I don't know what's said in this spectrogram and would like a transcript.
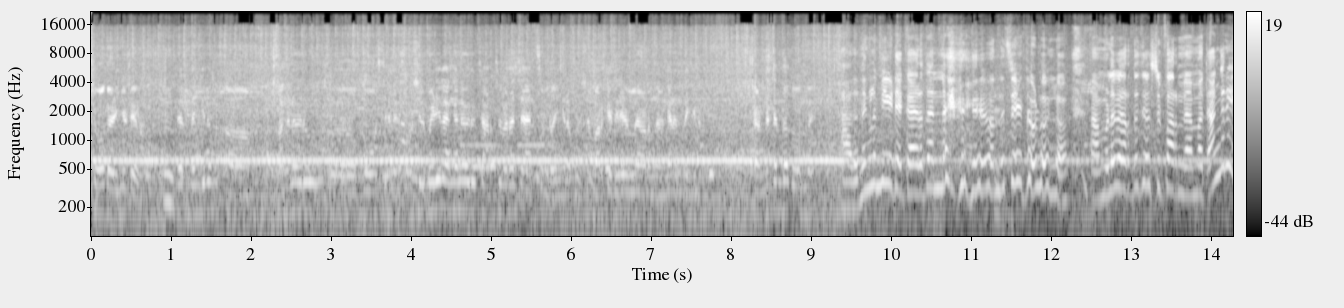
ഷോ കഴിഞ്ഞിട്ടേ ഉള്ളൂ. എന്തെങ്കിലും അങ്ങനെ ഒരു പോസ്റ്റ് സോഷ്യൽ മീഡിയയിൽ അങ്ങനെ ഒരു ചർച്ച വരാൻ ചാൻസ് ഉണ്ടോ? ഇങ്ങനെ പുരുഷന്മാർക്കെതിരെയുള്ളതാണെന്ന് അങ്ങനെ എന്തെങ്കിലും കണ്ടിട്ട് എന്താ തോന്നുന്നത് അത് നിങ്ങൾ മീഡിയക്കാരെ തന്നെ ഒന്ന് ചെയ്തോളൂല്ലോ നമ്മൾ വെറുതെ ജസ്റ്റ് പറഞ്ഞാൽ മതി. അങ്ങനെ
